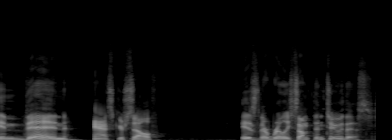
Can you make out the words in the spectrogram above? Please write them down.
And then ask yourself, is there really something to this?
